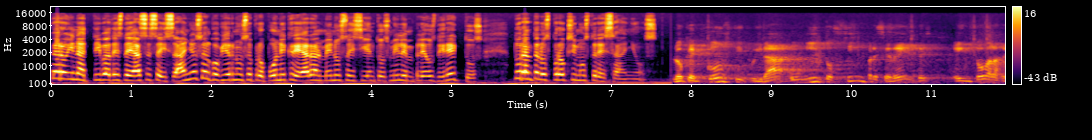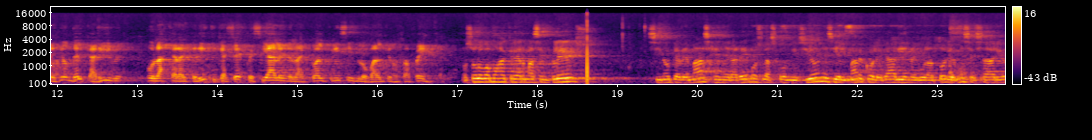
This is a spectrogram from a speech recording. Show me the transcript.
pero inactiva desde hace seis años, el gobierno se propone crear al menos 600 mil empleos directos durante los próximos tres años. Lo que constituirá un hito sin precedentes en toda la región del Caribe por las características especiales de la actual crisis global que nos afecta. No solo vamos a crear más empleos, sino que además generaremos las condiciones y el marco legal y regulatorio necesario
